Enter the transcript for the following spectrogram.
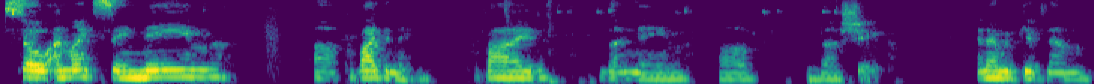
So I might say name, uh, provide the name, provide the name of the shape. And I would give them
